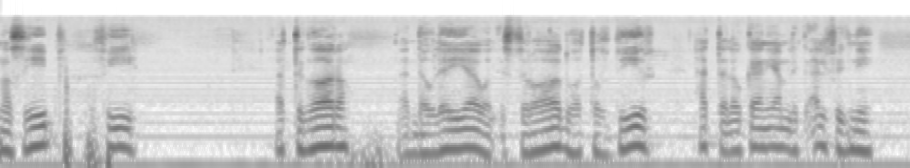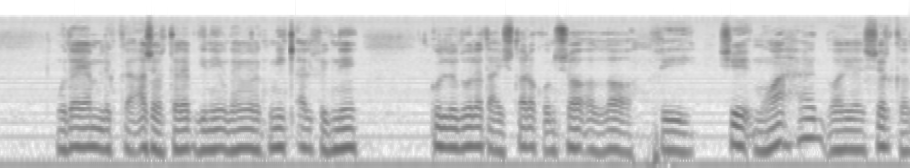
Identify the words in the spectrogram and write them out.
نصيب في التجارة الدولية والإستيراد والتصدير حتى لو كان يملك ألف جنيه. وده يملك عشر تلاف جنيه وده يملك مية ألف جنيه. كل دولت هيشتركوا إن شاء الله في شيء موحد وهي الشركة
